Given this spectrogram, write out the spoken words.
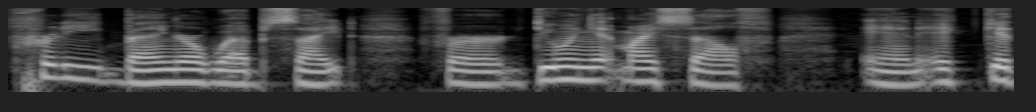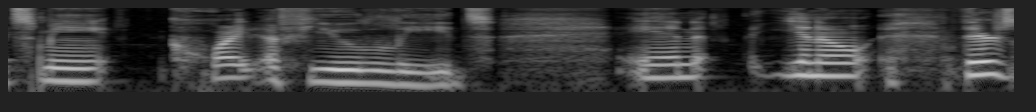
pretty banger website for doing it myself, and it gets me quite a few leads. And, you know, there's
